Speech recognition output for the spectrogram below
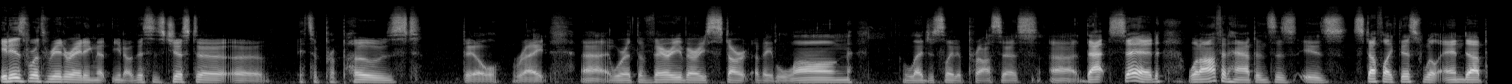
It is worth reiterating that you know this is just a, a it's a proposed bill, right? Uh, we're at the very, very start of a long legislative process. Uh, that said, what often happens is is stuff like this will end up,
